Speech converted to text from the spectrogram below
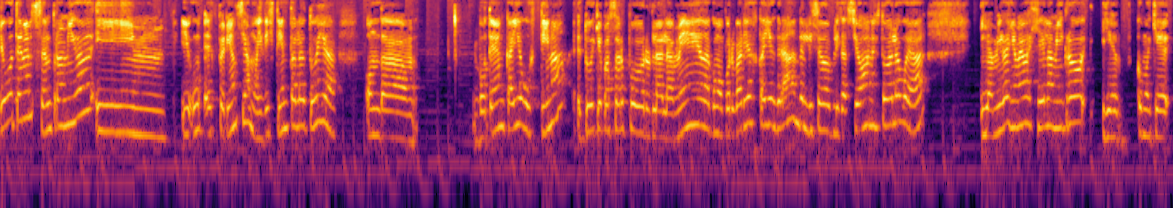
Yo voté en el centro, amiga, y, y experiencia muy distinta a la tuya. Onda, voté en calle Agustina, eh, tuve que pasar por la Alameda, como por varias calles grandes, el liceo de aplicaciones, toda la weá. Y amiga, yo me bajé de la micro y eh, como que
